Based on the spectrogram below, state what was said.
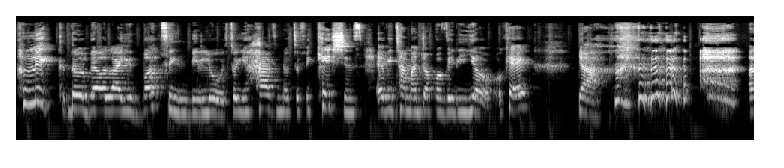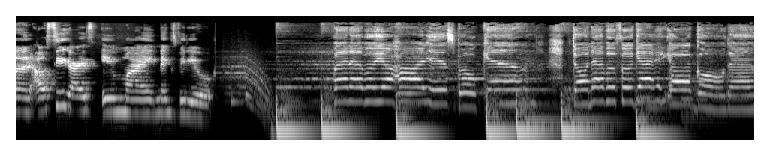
Click the bell like button below so you have notifications every time I drop a video, okay? Yeah. and I'll see you guys in my next video. Whenever your heart is broken, don't ever forget golden.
